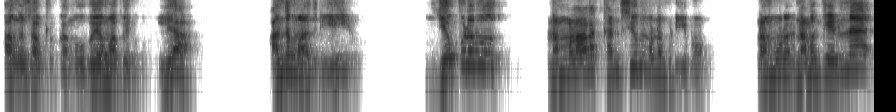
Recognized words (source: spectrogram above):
அவங்க சாப்பிட்டுருப்பாங்க. உபயோகமா போயிருக்கும். இல்லையா? அந்த மாதிரி எவ்வளவு நம்மளால கன்சியூம் பண்ண முடியுமோ நம்மோட நமக்கு என்ன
